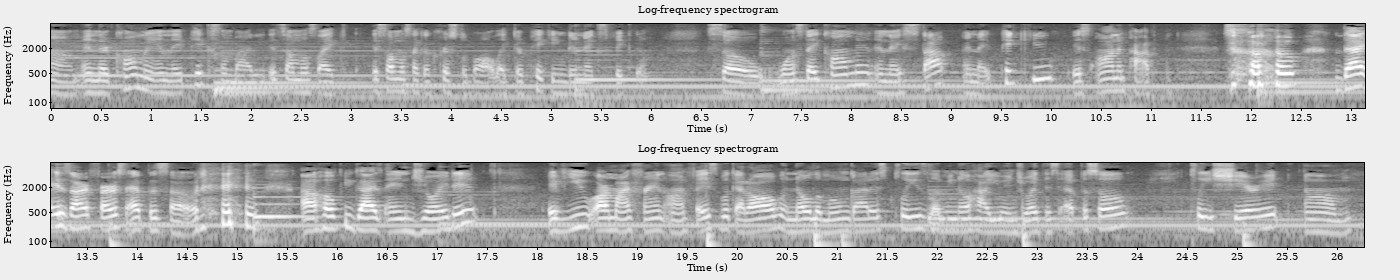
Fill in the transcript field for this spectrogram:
um, and they're combing and they pick somebody, it's almost like it's almost like a crystal ball, like they're picking their next victim. So once they combing and they stop and they pick you, it's on and popping. So that is our first episode. I hope you guys enjoyed it. If you are my friend on Facebook at all with Nola Moon Goddess, please let me know how you enjoyed this episode. Please share it. Um,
